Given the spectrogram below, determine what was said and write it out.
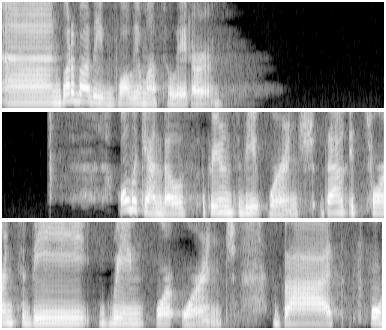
And what about the volume oscillator? All the candles appearing to be orange, then it turned to be green or orange. But for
